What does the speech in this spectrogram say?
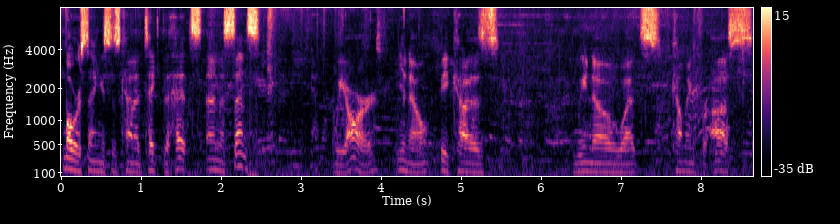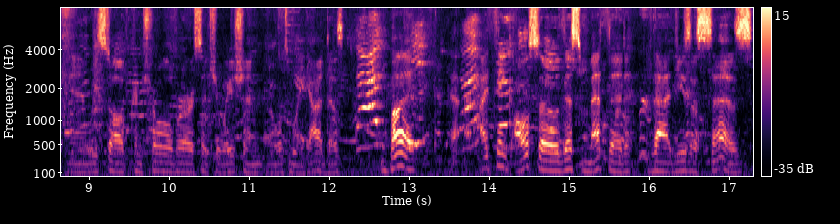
what we're saying is just kind of take the hits. And in a sense, we are, you know, because we know what's coming for us and we still have control over our situation. And ultimately, God does. But I think also this method that Jesus says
